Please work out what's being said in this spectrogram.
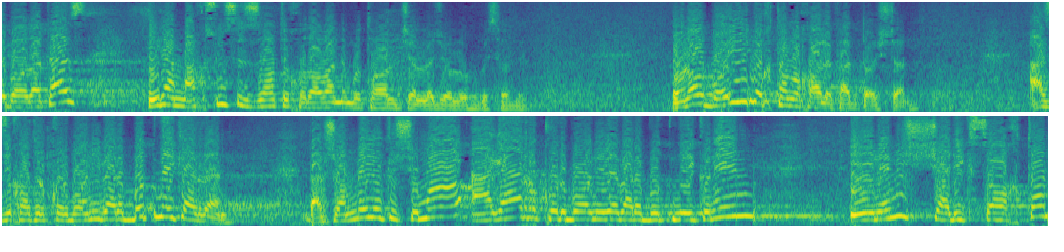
عبادت است این مخصوص ذات خداوند متعال جل جلاله بسازید اونا با این نقطه مخالفت داشتن. از این خاطر قربانی برای بت می‌کردن برشان میگه که شما اگر قربانی رو برای بت می‌کنین اینمی شریک ساختن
